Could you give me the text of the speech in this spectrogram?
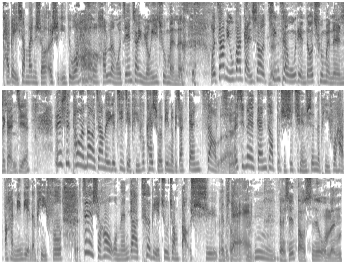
台北上班的时候二十一度，哇，好冷！我今天穿羽绒衣出门了。我知道你无法感受清晨五点多出门的人的感觉，但是通常到了这样的一个季节，皮肤开始会变得比较干燥了，而且那个干燥不只是全身的皮肤，还有包含你脸的皮肤。这个时候我们要特别注重保湿，对不对？嗯，对。其实保湿，我们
